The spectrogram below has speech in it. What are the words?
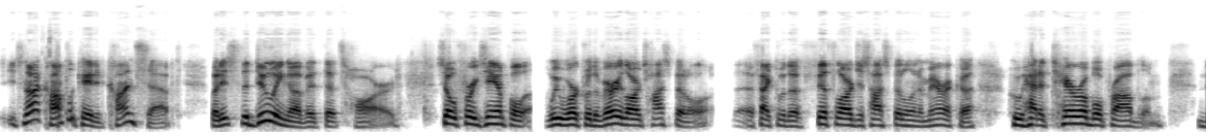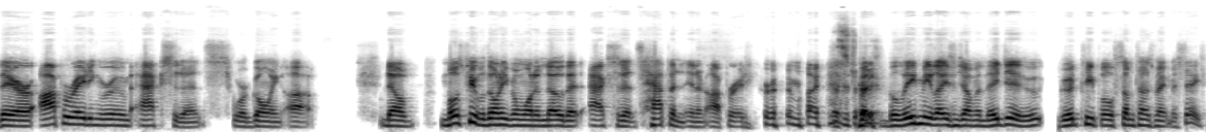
it's not complicated concept, but it's the doing of it that's hard. So, for example, we worked with a very large hospital, in fact, with the fifth largest hospital in America, who had a terrible problem. Their operating room accidents were going up. Now, most people don't even want to know that accidents happen in an operating room. Right? That's true. But believe me, ladies and gentlemen, they do. Good people sometimes make mistakes.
